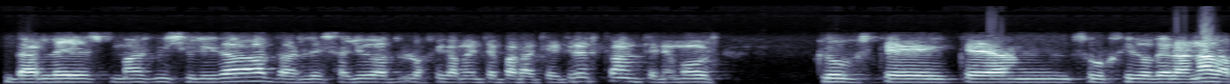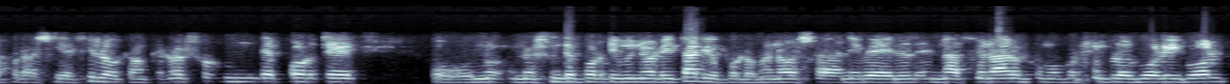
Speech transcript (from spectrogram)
darles más visibilidad, darles ayuda, lógicamente, para que crezcan. Tenemos clubes que, que, han surgido de la nada, por así decirlo, que aunque no es un deporte o no, es un deporte minoritario, por lo menos a nivel nacional, como por ejemplo el voleibol,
